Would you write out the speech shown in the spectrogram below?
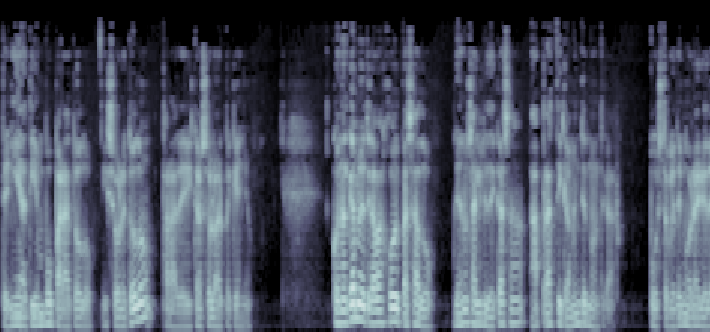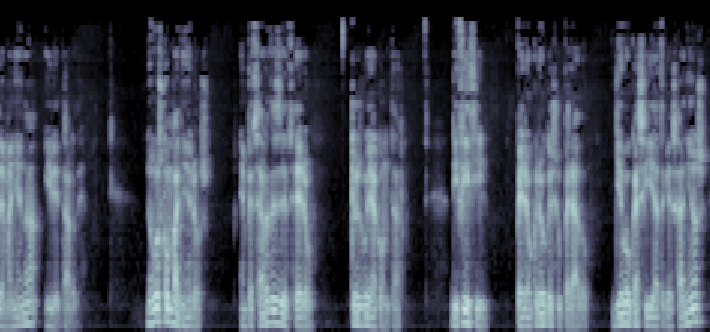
Tenía tiempo para todo, y sobre todo para dedicárselo al pequeño. Con el cambio de trabajo he pasado de no salir de casa a prácticamente no entrar, puesto que tengo horario de mañana y de tarde. Nuevos compañeros, Empezar desde cero. ¿Qué os voy a contar? Difícil, pero creo que superado. Llevo casi ya tres años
